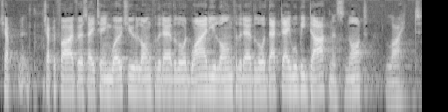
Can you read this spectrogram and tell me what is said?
chapter 5 verse 18? Woe to you who long for the day of the Lord. Why do you long for the day of the Lord? That day will be darkness, not light.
